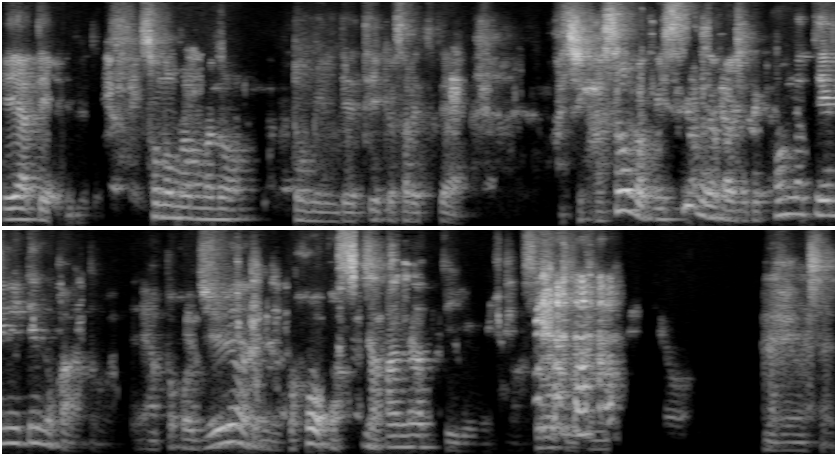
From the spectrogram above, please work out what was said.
Airtable で、そのまんまのドメインで提供されてて、あ時価総額1000億の会社ってこんな手抜いてんのかと思って、やっぱこう重要なところにフォーカスしなあかんなっていう、すごくなりましたね。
